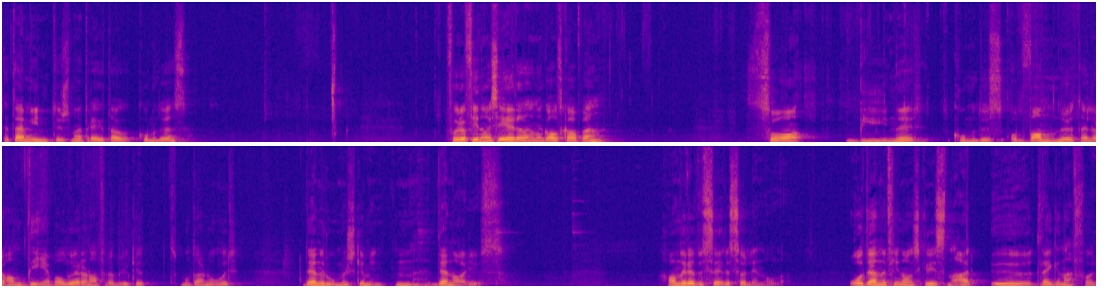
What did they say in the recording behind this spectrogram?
Dette er mynter som er preget av Commodus. For å finansiere denne galskapen så begynner Commodus å vanne ut, eller han devaluerer, da, for å bruke et moderne ord, den romerske mynten denarius. Han reduserer sølvinnholdet. Og denne finanskrisen er ødeleggende for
